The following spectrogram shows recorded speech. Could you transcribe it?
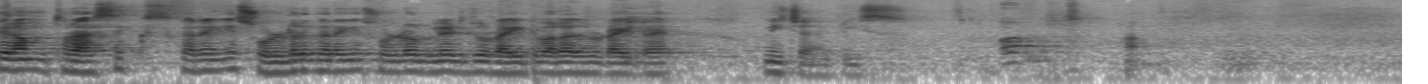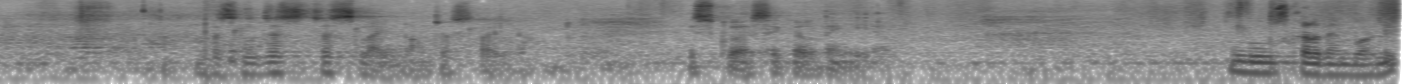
फिर हम थोरासिक्स करेंगे शोल्डर करेंगे शोल्डर ब्लेड जो राइट वाला जो राइट है नीचे है प्लीज़ हाँ। बस just just slide down just slide down इसको ऐसे कर देंगे आप। लूज कर दें बॉडी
